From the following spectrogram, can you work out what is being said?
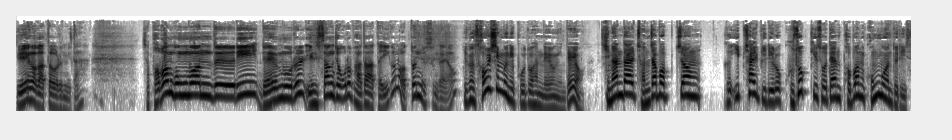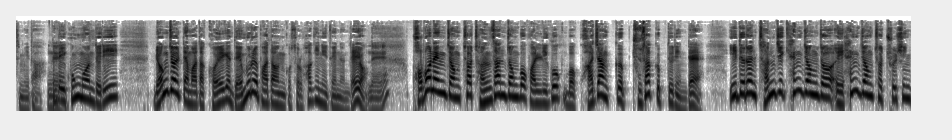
유행어가 떠오릅니다. 자, 법원 공무원들이 뇌물을 일상적으로 받아왔다. 이건 어떤 뉴스인가요? 이건 서울신문이 보도한 내용인데요. 지난달 전자법정 그 입찰 비리로 구속 기소된 법원 공무원들이 있습니다. 근데 네. 이 공무원들이 명절 때마다 거액의 뇌물을 받아온 것으로 확인이 됐는데요. 네. 법원행정처 전산정보관리국 뭐 과장급, 주사급들인데 이들은 전직 행정처 행정처 출신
